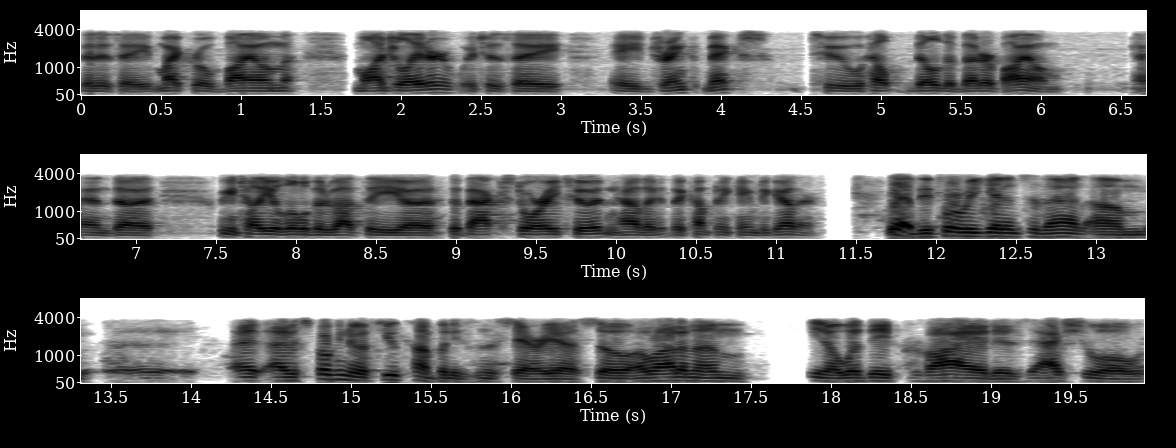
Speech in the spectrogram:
that is a microbiome modulator, which is a, a drink mix to help build a better biome. And uh, we can tell you a little bit about the the backstory to it and how the, the company came together. Yeah, before we get into that, um, uh, I, I've spoken to a few companies in this area. So a lot of them, you know, what they provide is actual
